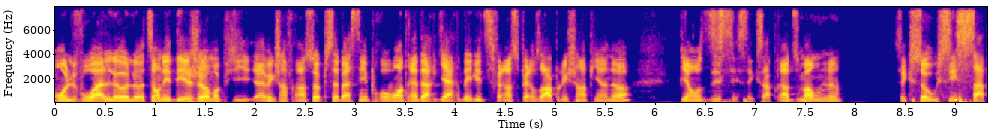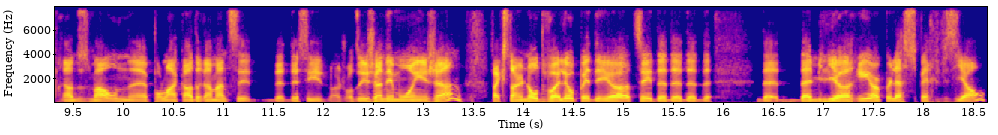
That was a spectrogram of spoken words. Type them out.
on le voit là, là on est déjà, moi, puis avec Jean-François puis Sébastien Provo, en train de regarder les différents superviseurs pour les championnats. Puis on se dit, c'est que ça prend du monde. C'est que ça aussi, ça prend du monde euh, pour l'encadrement de ces, de, ces, je dire, jeunes et moins jeunes. Fait que c'est un autre volet au PDA, d'améliorer un peu la supervision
